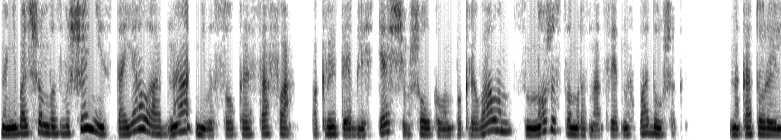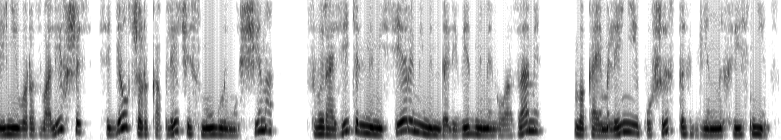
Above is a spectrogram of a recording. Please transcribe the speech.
На небольшом возвышении стояла одна невысокая софа, покрытая блестящим шелковым покрывалом с множеством разноцветных подушек, на которой, лениво развалившись, сидел широкоплечий смуглый мужчина с выразительными серыми миндалевидными глазами в окаймлении пушистых длинных ресниц,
